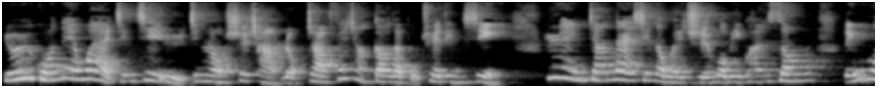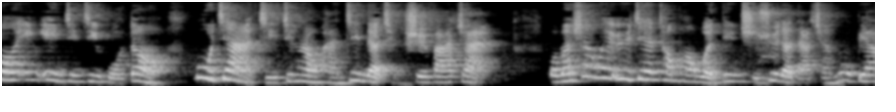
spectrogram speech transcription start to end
由于国内外经济与金融市场笼罩非常高的不确定性。日银将耐心地维持货币宽松，灵活应应经济活动、物价及金融环境的情势发展。我们尚未预见通膨稳定持续地达成目标，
